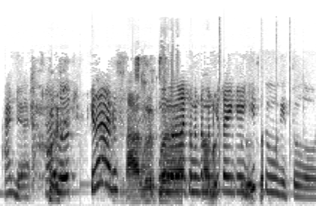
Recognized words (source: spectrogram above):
Ada. Salut. Kita harus Salut, mengenal teman-teman Salut. kita yang kayak gitu gitu loh.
